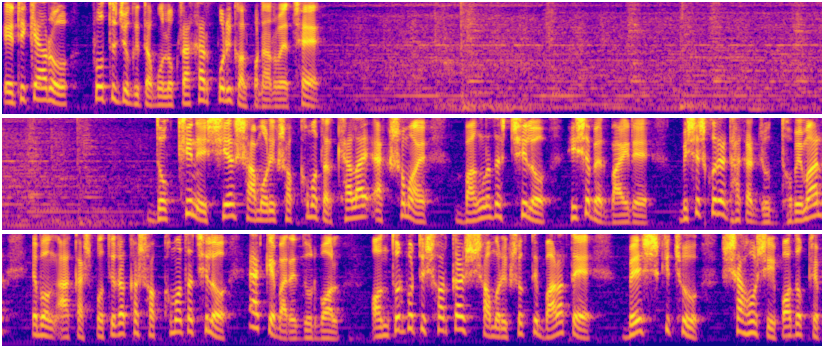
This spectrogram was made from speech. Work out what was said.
এটিকে আরও প্রতিযোগিতামূলক রাখার পরিকল্পনা রয়েছে। দক্ষিণ এশিয়ার সামরিক সক্ষমতার খেলায় একসময় বাংলাদেশ ছিল হিসেবের বাইরে, বিশেষ করে ঢাকার যুদ্ধবিমান এবং আকাশ প্রতিরক্ষা সক্ষমতা ছিল একেবারে দুর্বল। অন্তর্বর্তী সরকার সামরিক শক্তি বাড়াতে বেশ কিছু সাহসী পদক্ষেপ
